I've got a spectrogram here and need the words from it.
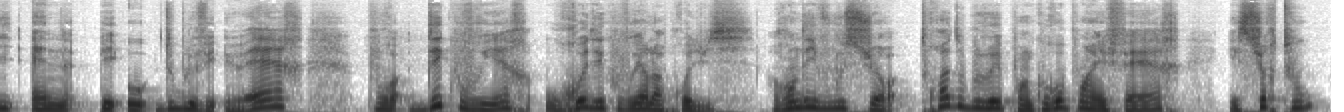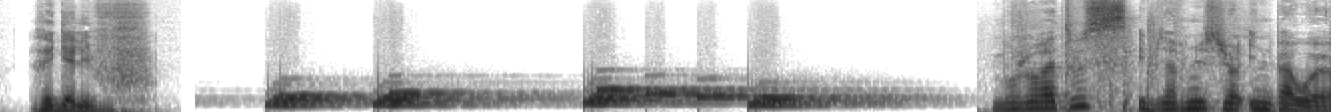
I-N-P-O-W-E-R, pour découvrir ou redécouvrir leurs produits. Rendez-vous sur www.coro.fr et surtout, régalez-vous. Bonjour à tous et bienvenue sur In Power,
